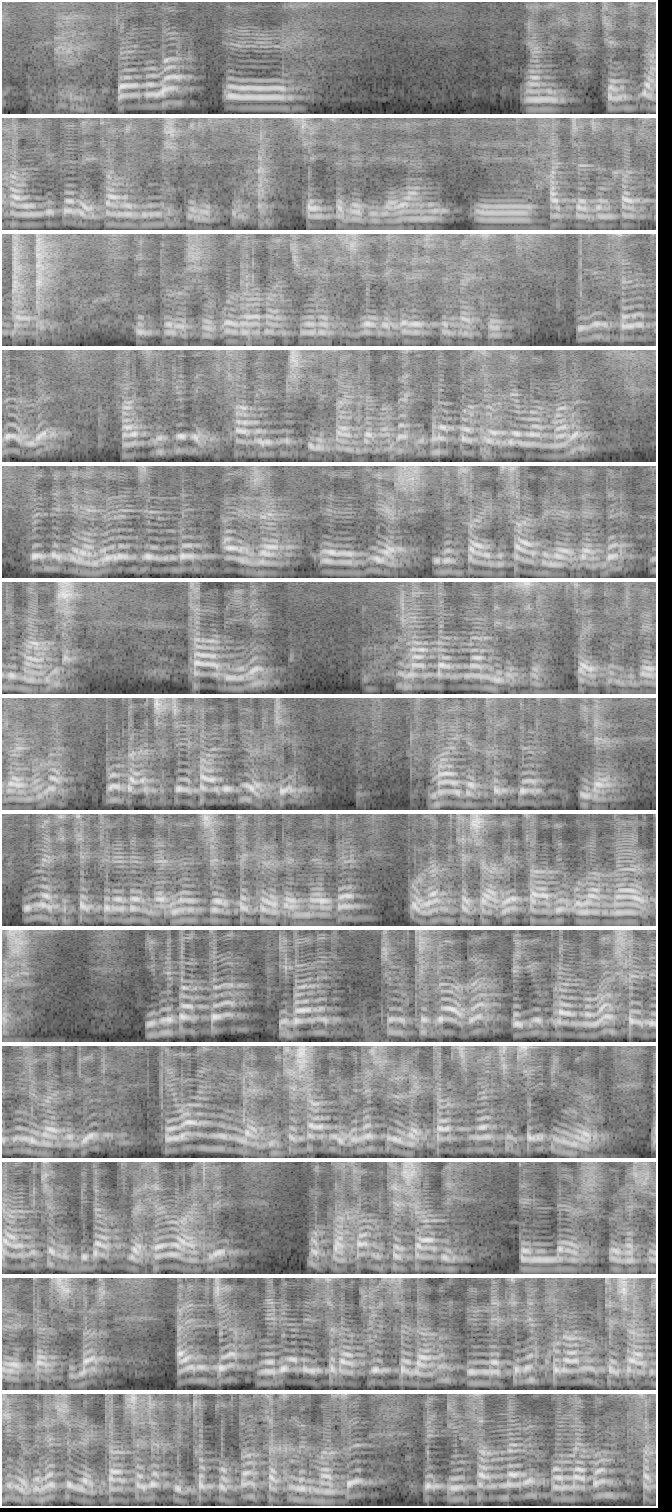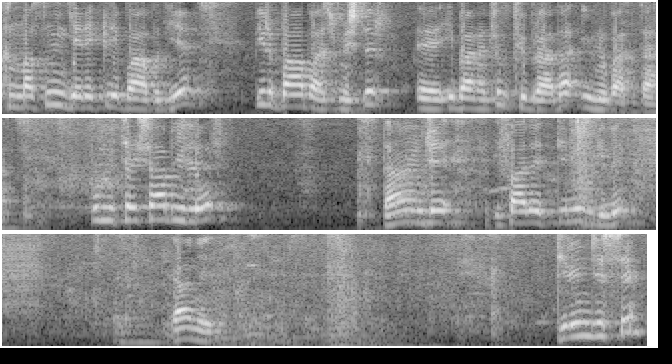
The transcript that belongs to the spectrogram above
Rahimullah e, yani kendisi de haricilikle de itham edilmiş birisi. Şey sebebiyle yani e, haccacın karşısında dik duruşu, o zamanki yöneticileri eleştirmesi bu gibi sebeplerle haricilikle de itham edilmiş birisi aynı zamanda. İbn Abbas radıyallahu anh'ın önde gelen öğrencilerinden ayrıca e, diğer ilim sahibi sahabelerden de ilim almış. Tabiinin imamlarından birisi Said bin Cübeyr. Burada açıkça ifade ediyor ki Maide 44 ile ümmeti tekfir edenler, yöneticileri tekfir edenler de burada müteşabihe tabi olanlardır. İbn-i Battah, İbanetül Kübra'da Eyyub Rahimullah şöyle dediğini rivayet ediyor. Heva ehlinden müteşabihi öne sürerek tartışmayan kimseyi bilmiyorum. Yani bütün bidat ve heva ehli mutlaka müteşabih deliller öne sürerek tartışırlar. Ayrıca Nebi Aleyhisselatü Vesselam'ın ümmetini Kur'an'ın müteşabihini öne sürerek tartışacak bir topluluktan sakındırması ve insanların onlardan sakınmasının gerekli babı diye bir bab açmıştır e, İbanetül Kübra'da İbn-i Bat'ta. Bu müteşabihler daha önce ifade ettiğimiz gibi yani birincisi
